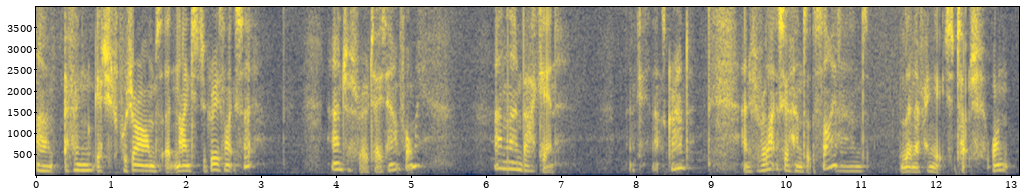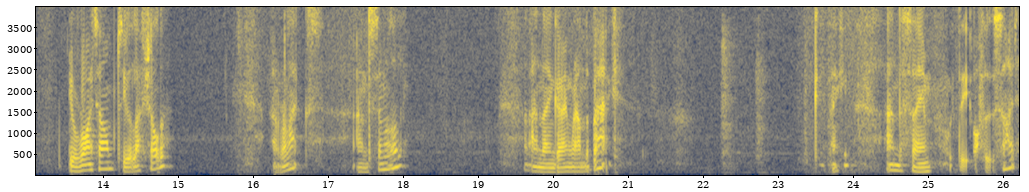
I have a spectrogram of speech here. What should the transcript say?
Um, if I can get you to put your arms at 90 degrees like so, and just rotate out for me, and then back in. Okay, that's grand. And if you relax your hands at the side, and then if I can get you to touch one, your right arm to your left shoulder, and relax, and similarly, and then going round the back. Okay, thank you. And the same with the opposite side.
